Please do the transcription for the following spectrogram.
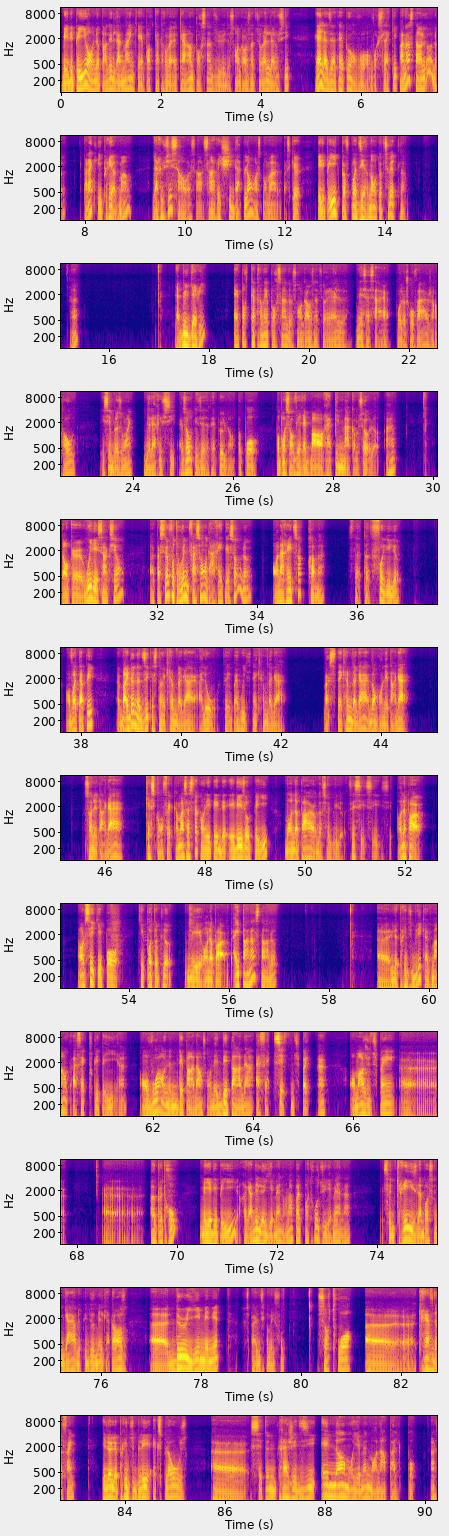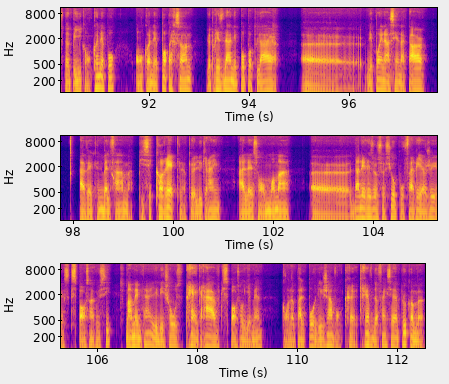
Mais des pays, on a parlé de l'Allemagne qui importe 80, 40% de son gaz naturel de la Russie. Elle a dit un peu, on va, on va slacker. Pendant ce temps-là, là, pendant que les prix augmentent, la Russie s'enrichit d'aplomb en ce moment. parce qu'il y a des pays qui ne peuvent pas dire non tout de suite. Là. Hein? La Bulgarie, importe 80% de son gaz naturel nécessaire pour le chauffage, entre autres, et ses besoins de la Russie. Les autres, ils disent un peu, on ne peut pas, pas se revirer de bord rapidement comme ça. Là, hein? Donc, euh, oui, les sanctions, euh, parce que là, il faut trouver une façon d'arrêter ça. Là. On arrête ça comment, cette folie-là? On va taper. Euh, Biden a dit que c'est un crime de guerre. Allô? Ben oui, c'est un crime de guerre. Ben, c'est un crime de guerre, donc on est en guerre. Si on est en guerre, qu'est-ce qu'on fait? Comment ça se fait qu'on ait aidé les autres pays, mais on a peur de celui-là? on a peur. On le sait qu'il n'est pas, pas tout là, mais on a peur. Et pendant ce temps-là, euh, le prix du blé qui augmente affecte tous les pays. Hein. On voit, on a une dépendance, on est dépendant affectif du pain. Hein. On mange du pain euh, euh, un peu trop, mais il y a des pays, regardez le Yémen, on n'en parle pas trop du Yémen. Hein. C'est une crise là-bas, c'est une guerre depuis 2014. Euh, deux Yéménites, j'espère le dire comme il faut, sur trois euh, crèvent de faim. Et là, le prix du blé explose. Euh, c'est une tragédie énorme au Yémen, mais on n'en parle pas. Hein. C'est un pays qu'on ne connaît pas. On ne connaît pas personne. Le président n'est pas populaire, n'est pas un ancien acteur avec une belle femme. Puis c'est correct que l'Ukraine allait son moment dans les réseaux sociaux pour faire réagir ce qui se passe en Russie. Mais en même temps, il y a des choses très graves qui se passent au Yémen qu'on ne parle pas. Les gens vont de faim. C'est un peu comme euh,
